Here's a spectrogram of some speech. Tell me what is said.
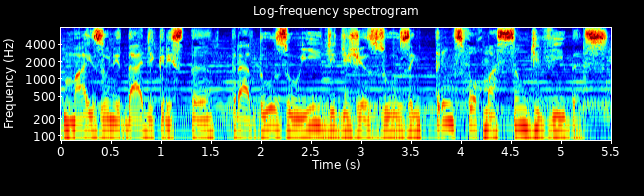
Mais unidade cristã traduz o ID de Jesus em transformação de vidas.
